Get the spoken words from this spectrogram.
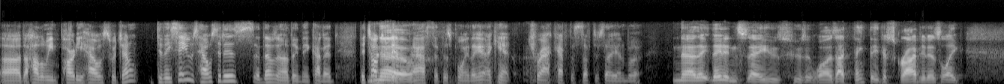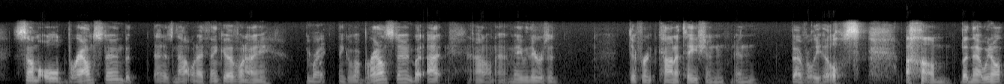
uh, the Halloween party house, which I don't. Did they say whose house it is? That was another thing. They kind of they talked a No. bit fast at this point. Like I can't track half the stuff they're saying, but No, they they didn't say whose whose it was. I think they described it as like some old brownstone, but that is not what I think of when I right. think of a brownstone. But I I don't know. Maybe there was a different connotation in Beverly Hills. Um, but no, we don't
